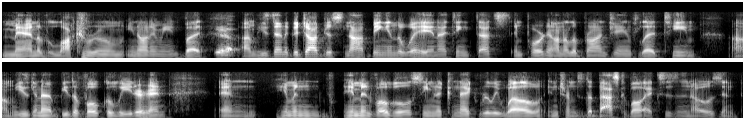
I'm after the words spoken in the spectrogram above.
man of the locker room. You know what I mean? But yeah. um, he's done a good job just not being in the way, and I think that's important on a LeBron James led team. Um, he's going to be the vocal leader, and and him and him and Vogel seem to connect really well in terms of the basketball X's and O's, and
